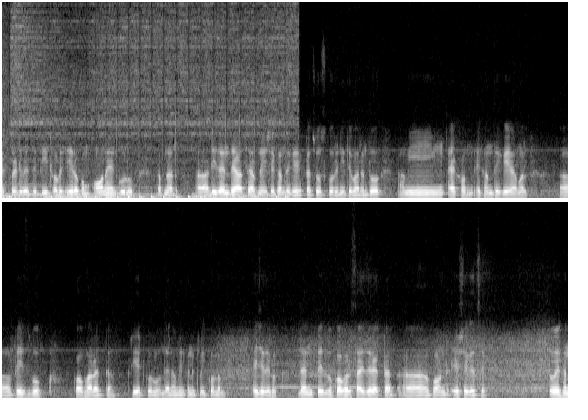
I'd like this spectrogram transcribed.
একবারে ডিভাইসে ফিট হবে, এরকম অনেকগুলো আপনার ডিজাইন দেওয়া আছে, আপনি সেখান থেকে একটা চুজ করে নিতে পারেন। তো আমি এখন এখান থেকে আমার ফেসবুক কভার একটা ক্রিয়েট করব দেন আমি এখানে ক্লিক করলাম। এই যে দেখুন দেন ফেসবুক কভার সাইজের একটা ফন্ড এসে গেছে। তো এখান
